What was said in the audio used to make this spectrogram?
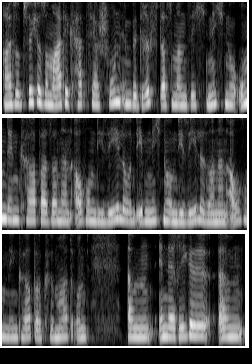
Also Psychosomatik hat es ja schon im Begriff, dass man sich nicht nur um den Körper, sondern auch um die Seele und eben nicht nur um die Seele, sondern auch um den Körper kümmert. Und ähm, in der Regel ähm,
